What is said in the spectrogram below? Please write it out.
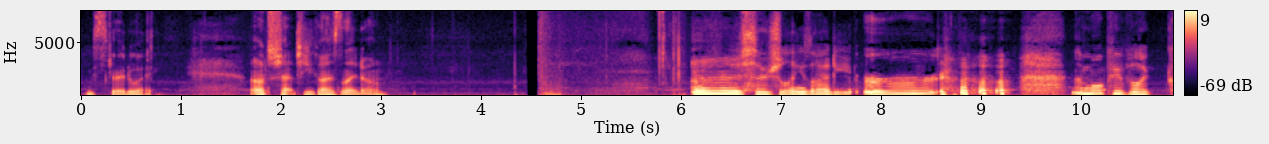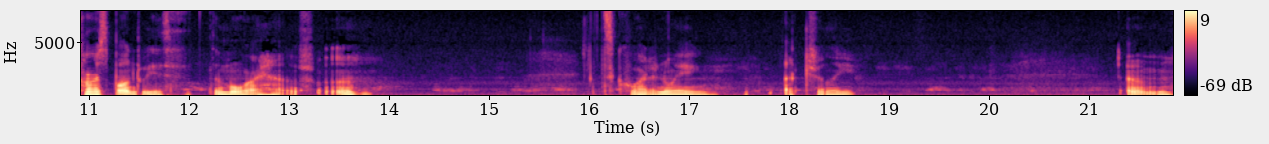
straight away. I'll chat to you guys later. Uh, social anxiety. Er. the more people I correspond with, the more I have. Uh, it's quite annoying, actually. Um,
